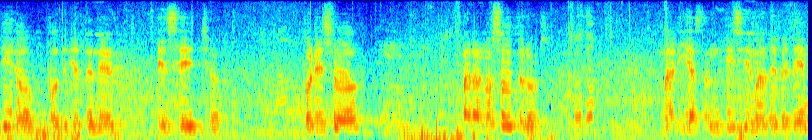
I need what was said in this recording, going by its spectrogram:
sentido podría tener ese hecho. Por eso, mm, para nosotros, María Santísima de Belén,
